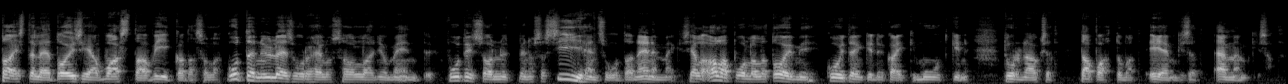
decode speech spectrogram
taistelee toisiaan vastaan viikkotasolla, kuten yleisurheilussa ollaan jo menty. Futis on nyt menossa siihen suuntaan enemmänkin. Siellä alapuolella toimii kuitenkin ne kaikki muutkin turnaukset, tapahtumat, EM-kisat, MM-kisat.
